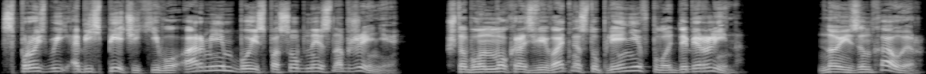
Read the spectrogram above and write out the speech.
с просьбой обеспечить его армиям боеспособное снабжение, чтобы он мог развивать наступление вплоть до Берлина. Но Эйзенхауэр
